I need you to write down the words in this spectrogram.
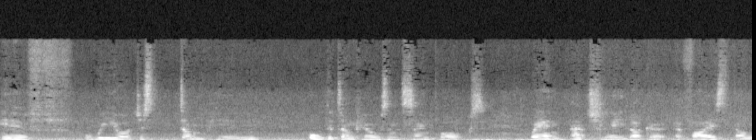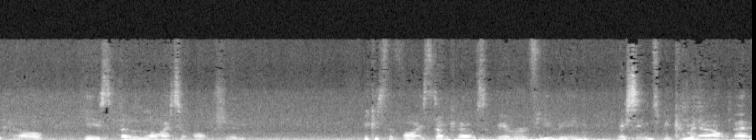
if we are just dumping all the Dunkels in the same box when actually, like a, a Weiss Dunkel is a lighter option. Because the Weiss Dunkels that we're reviewing, they seem to be coming out at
